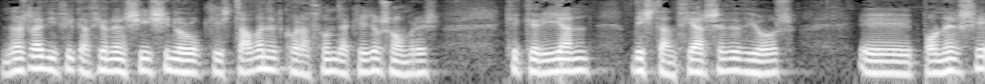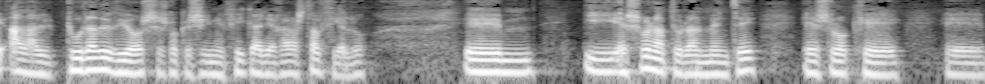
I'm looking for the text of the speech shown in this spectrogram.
no es la edificación en sí, sino lo que estaba en el corazón de aquellos hombres que querían distanciarse de Dios, eh, ponerse a la altura de Dios, es lo que significa llegar hasta el cielo. Em, y eso naturalmente es lo que eh,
